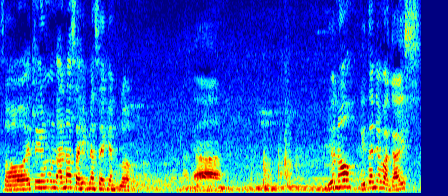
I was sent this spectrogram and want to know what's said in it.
So, ito yung ano, sahig na second floor. Ayan. Yun oh, kita nyo ba guys?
